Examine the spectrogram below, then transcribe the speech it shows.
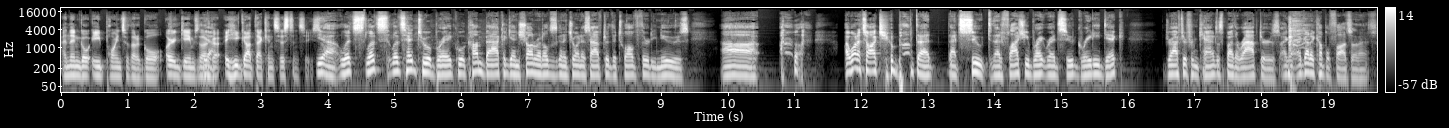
and then go eight points without a goal or games without Yeah. a goal. He got that consistency. So. Yeah, let's let's let's head to a break. We'll come back again. Sean Reynolds is going to join us after the twelve thirty news. Uh, I want to talk to you about that that suit, that flashy bright red suit, Gradey Dick, drafted from Kansas by the Raptors. I got I got a couple thoughts on that.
